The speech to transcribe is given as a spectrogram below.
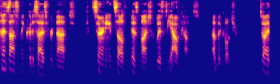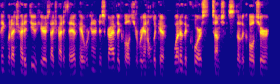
and it's also been criticized for not concerning itself as much with the outcomes of the culture. So I think what I try to do here is I try to say, okay, we're going to describe the culture. We're going to look at what are the core assumptions of the culture,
